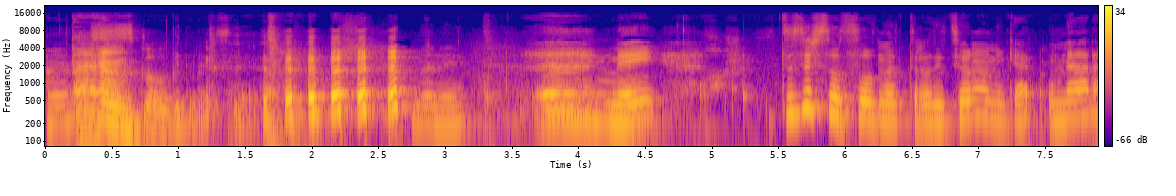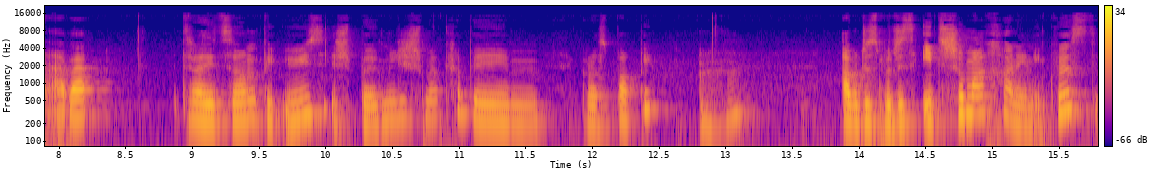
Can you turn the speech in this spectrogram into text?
Ah, das glaube ich dir jetzt nicht. nein, nein. Ähm, Nein. Das ist so, so eine Tradition, die ich gerne... Und dann eben, die Tradition bei uns ist Bäumchen schmücken beim Grosspapi. Mhm. Aber dass wir das jetzt schon machen, habe ich nicht gewusst.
